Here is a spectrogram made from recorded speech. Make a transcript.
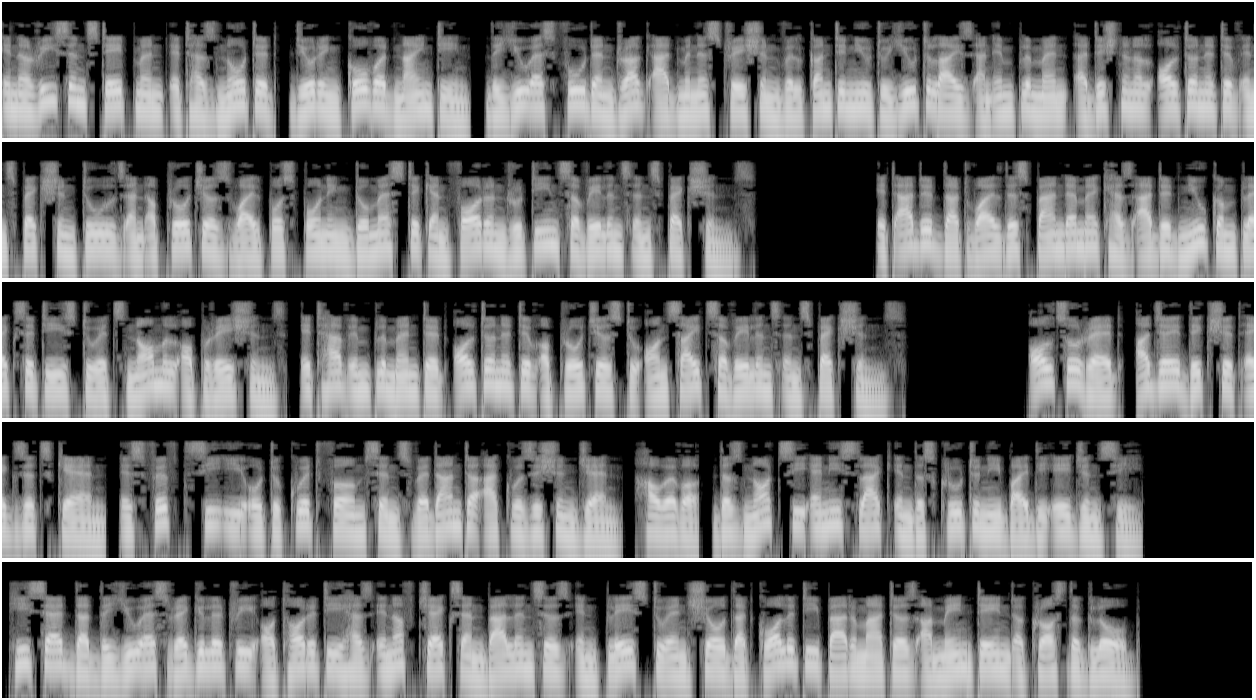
In a recent statement, it has noted, during COVID 19, the U.S. Food and Drug Administration will continue to utilize and implement additional alternative inspection tools and approaches while postponing domestic and foreign routine surveillance inspections. It added that while this pandemic has added new complexities to its normal operations, it have implemented alternative approaches to on-site surveillance inspections. Also read, Ajay Dixit exits Cairn, is fifth CEO to quit firm since Vedanta acquisition Gen, however, does not see any slack in the scrutiny by the agency. He said that the U.S. regulatory authority has enough checks and balances in place to ensure that quality parameters are maintained across the globe.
